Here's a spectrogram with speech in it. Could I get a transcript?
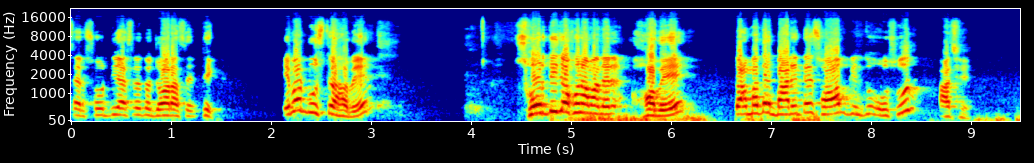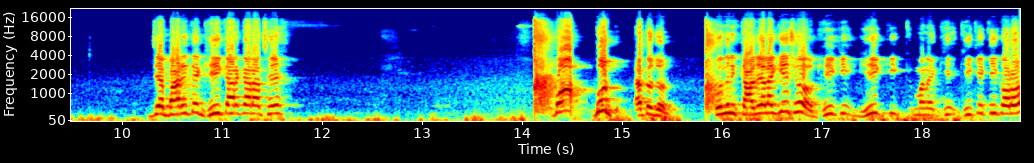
স্যার, সর্দি আসলে তো জ্বর আসে ঠিক। এবার বুঝতে হবে, সর্দি যখন আমাদের হবে, তো আমাদের বাড়িতে সব কিন্তু ওষুধ আছে। যে বাড়িতে ঘি কার কার আছে? বাহ, গুড, এতজন। কোনদিন কাজে লাগিয়েছো? ঘি কি ঘি কি মানে ঘি- ঘিকে কি করো?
